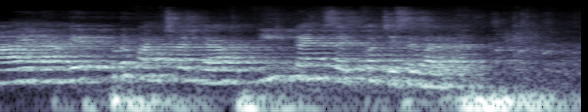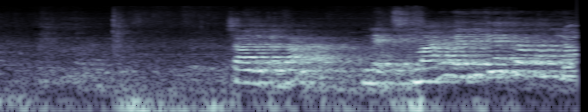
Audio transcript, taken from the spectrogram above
ఆయన ఎప్పుడు పంచువల్గా ఈ టైం సెట్కి వచ్చేసేవారు. చాలు కదా? నెక్స్ట్ మనం ఎదిగే క్రమంలో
